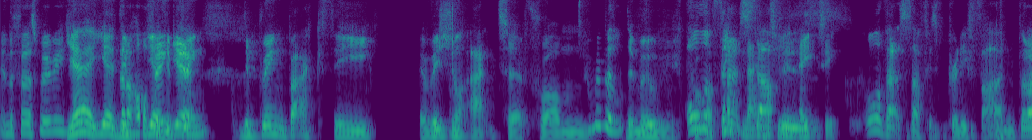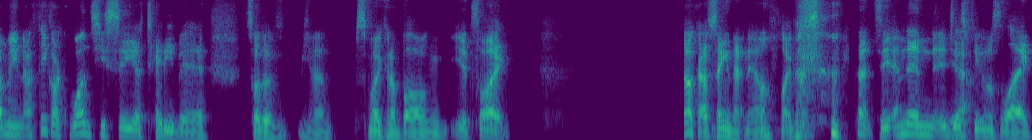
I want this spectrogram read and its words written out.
in the first movie? Yeah, yeah, they, a whole yeah, thing? they Yeah. bring they bring back the original actor from remember the movie. all of that stuff is all of that stuff is pretty fun. But I mean, I think like once you see a teddy bear sort of, you know, smoking a bong, it's like okay, I've seen that now. Like that's that's it. And then it just feels like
